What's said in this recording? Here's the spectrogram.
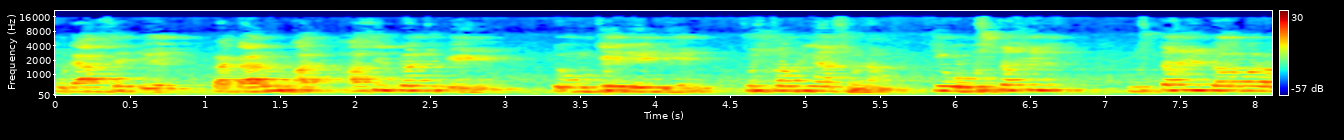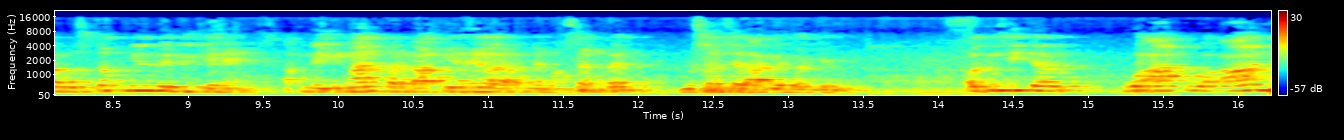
खुदा से जो है तकारुम हासिल कर चुके हैं तो उनके लिए जो है, खुशखबरियाँ सुना कि वो मुस्तकिल मुस्तकिल तौर पर और मुस्तबिल में भी जो है, अपने ईमान पर बाकी रहें और अपने मकसद पर मुसलसल आगे बढ़ते हैं। और दूसरी तरफ़, वो आन,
